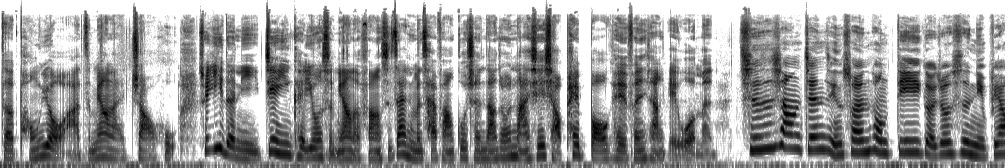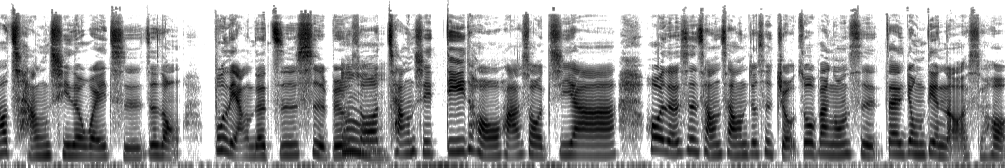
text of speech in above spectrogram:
的朋友啊，怎么样来照顾？所以，易的，你建议可以用什么样的方式？在你们采访过程当中，有哪些小配包可以分享给我们？其实像肩颈酸痛，第一个就是你不要长期的维持这种。不良的姿势，比如说嗯长期低头划手机啊，或者是常常就是久坐办公室，在用电脑的时候，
